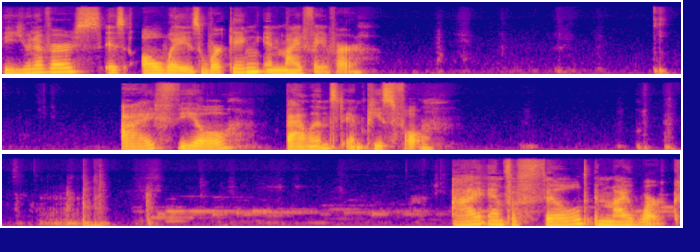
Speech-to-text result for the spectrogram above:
The universe is always working in my favor. I feel balanced and peaceful. I am fulfilled in my work.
